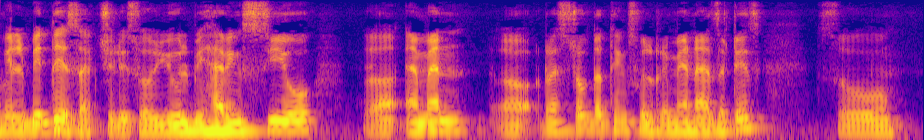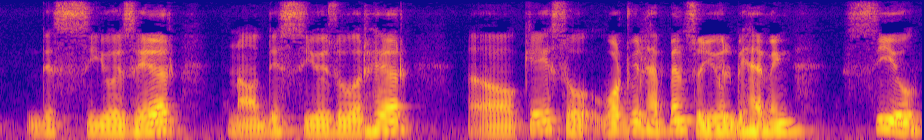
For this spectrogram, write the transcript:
will be this actually. So you will be having CO uh, MN uh, rest of the things will remain as it is. So this CO is here now this CO is over here. Uh, okay so what will happen? So you will be having CO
